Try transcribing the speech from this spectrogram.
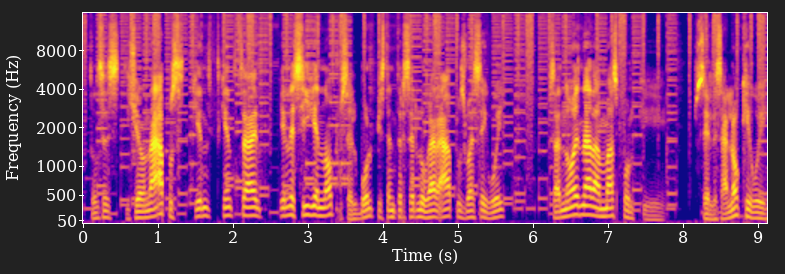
Entonces dijeron, ah, pues, ¿quién, quién está, quién le sigue? No, pues el Volpi está en tercer lugar. Ah, pues va ese güey. O sea, no es nada más porque se les aloque, güey.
